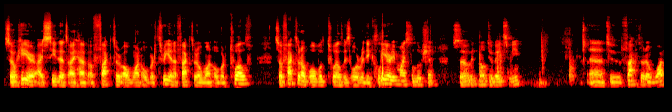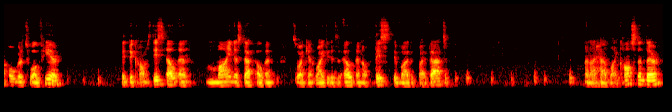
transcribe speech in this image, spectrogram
So here I see that I have a factor of 1 over 3 and a factor of 1 over 12. So factor of over 12 is already clear in my solution, so it motivates me uh, to factor a 1 over 12 here, it becomes this ln minus that ln. So I can write it as ln of this divided by that. And I have my constant there.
